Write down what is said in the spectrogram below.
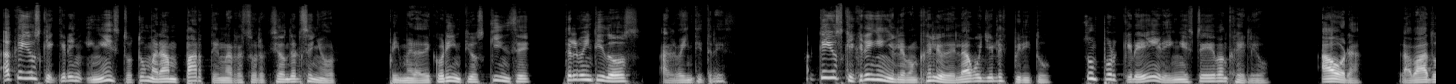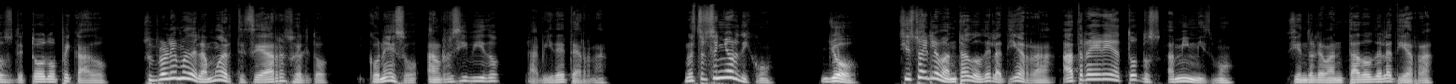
aquellos que creen en esto tomarán parte en la resurrección del Señor. Primera de Corintios 15, del 22 al 23. Aquellos que creen en el Evangelio del agua y el Espíritu son por creer en este Evangelio. Ahora, lavados de todo pecado, su problema de la muerte se ha resuelto y con eso han recibido la vida eterna. Nuestro Señor dijo, Yo, si estoy levantado de la tierra, atraeré a todos a mí mismo. Siendo levantado de la tierra,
